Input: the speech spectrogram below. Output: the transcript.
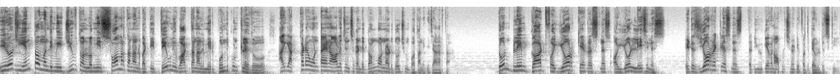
ఈరోజు ఎంతోమంది మీ జీవితంలో మీ సోమర్తనాన్ని బట్టి దేవుని వాగ్దానాలు మీరు పొందుకుంటలేదు. అవి అక్కడే ఉంటాయని ఆలోచించకండి. దొంగ ఉన్నాడు దోచుకుని పోతానికి జాగ్రత్త. Don't blame God for your carelessness or your laziness it is your recklessness that you give an opportunity for the devil to steal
